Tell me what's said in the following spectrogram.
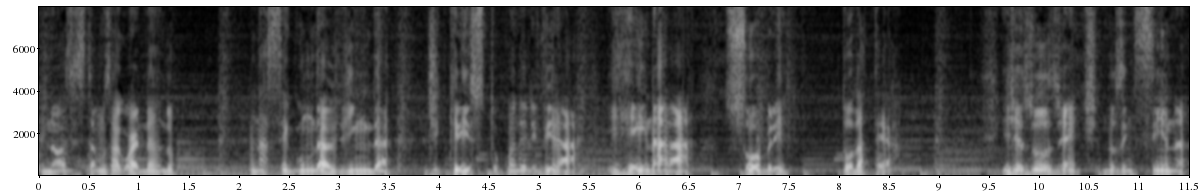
E nós estamos aguardando na segunda vinda de Cristo, quando ele virá e reinará sobre toda a terra. E Jesus, gente, nos ensina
